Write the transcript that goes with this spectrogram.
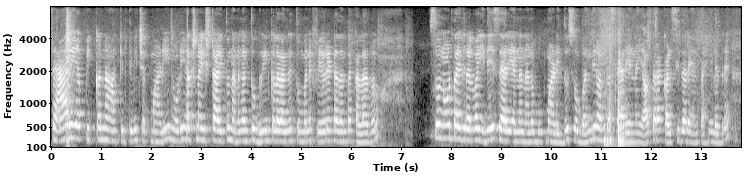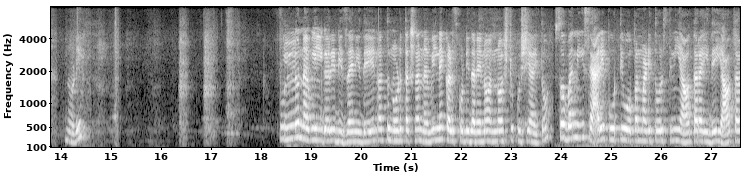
ಸ್ಯಾರಿಯ ಪಿಕ್ಕನ್ನು ಹಾಕಿರ್ತೀನಿ ಚೆಕ್ ಮಾಡಿ. ನೋಡಿ, ತಕ್ಷಣ ಇಷ್ಟ ಆಯಿತು. ನನಗಂತೂ ಗ್ರೀನ್ ಕಲರ್ ಅಂದರೆ ತುಂಬಾ ಫೇವ್ರೇಟ್ ಆದಂಥ ಕಲರು ಸೊ ನೋಡ್ತಾ ಇದ್ದೀರಲ್ವ, ಇದೇ ಸ್ಯಾರಿಯನ್ನು ನಾನು ಬುಕ್ ಮಾಡಿದ್ದು. ಸೊ ಬಂದಿರೋಂಥ ಸ್ಯಾರಿಯನ್ನು ಯಾವ ಥರ ಕಳಿಸಿದ್ದಾರೆ ಅಂತ ಹೇಳಿದ್ರೆ, ನೋಡಿ. ಫುಲ್ಲು ನವಿಲ್ಗರಿ ಡಿಸೈನ್ ಇದೆ. ಏನಂತೂ ನೋಡಿದ ತಕ್ಷಣ ನವಿಲ್ನೇ ಕಳಿಸ್ಕೊಟ್ಟಿದ್ದಾರೇನೋ ಅನ್ನೋಷ್ಟು ಖುಷಿ ಆಯಿತು. ಸೊ ಬನ್ನಿ, ಸ್ಯಾರಿ ಪೂರ್ತಿ ಓಪನ್ ಮಾಡಿ ತೋರಿಸ್ತೀನಿ ಯಾವ ಥರ ಇದೆ, ಯಾವ ಥರ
